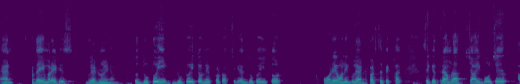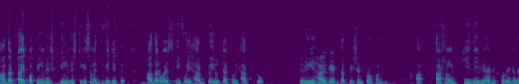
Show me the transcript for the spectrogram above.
and for the MRI it is gadolinium তো দুটোই দুটোই তোর নেফ্রোটক্সিক দুটোই তোর পরে অনেকগুলো অ্যাডভার্স এফেক্ট হয়। সেক্ষেত্রে আমরা চাইব যে other type of invest investigation এর দিকে যেতে। Otherwise, if we have to use that, we have to rehydrate the patient properly তার সঙ্গে কি দিয়ে রিহাইড্রেট করব? এখানে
